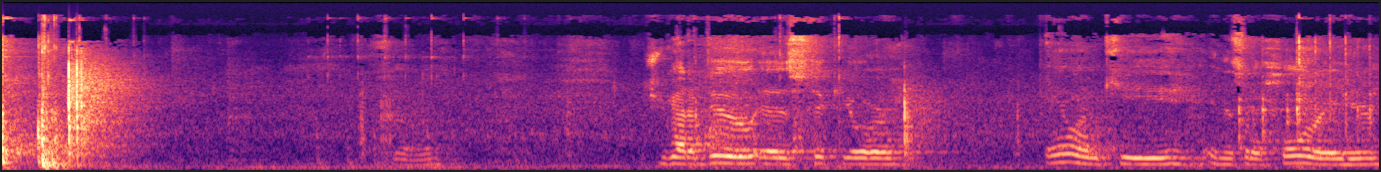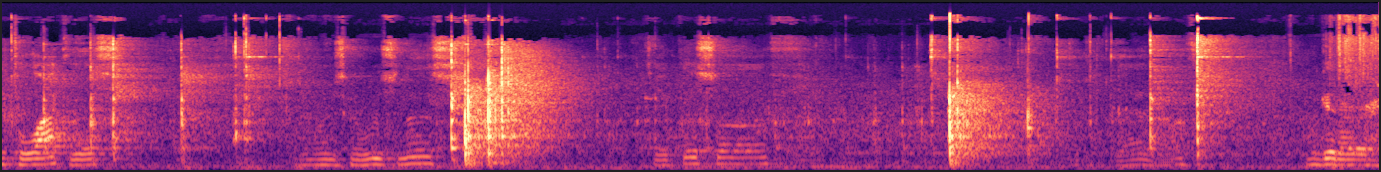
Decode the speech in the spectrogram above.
So, what you got to do is stick your Allen key in this little hole right here to lock this. And we're just to loosen this. Take this off. That off. We'll get our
